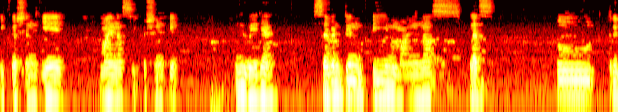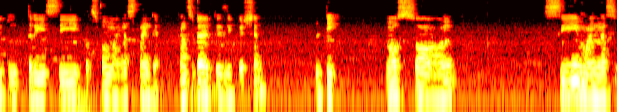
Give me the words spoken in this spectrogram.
equation a minus equation b you will get 17p minus plus 2 triple 3c equals to minus 19 consider it is equation d. Now solve c minus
